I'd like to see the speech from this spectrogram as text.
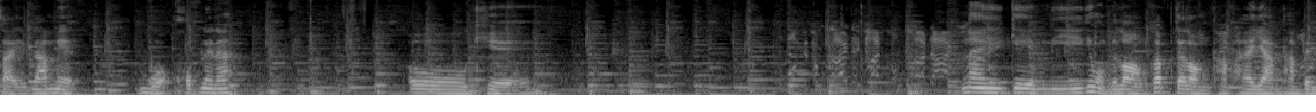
ใส่ดาเมจบวกครบเลยนะ โอเคในเกมนี้ที่ผมจะลองก็จะลองทำพยายามทำเป็น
